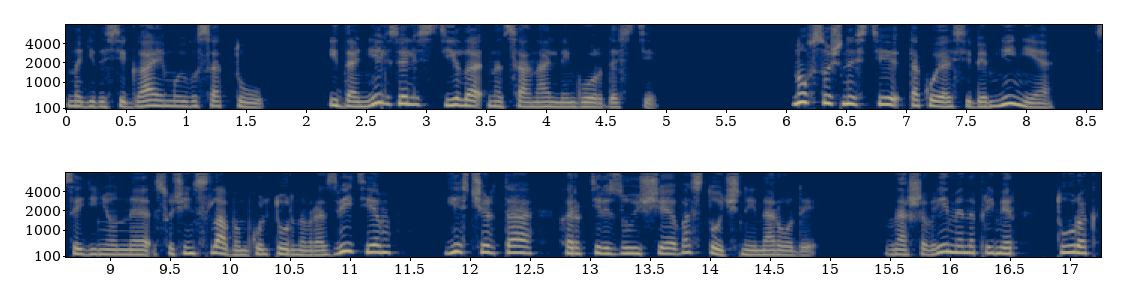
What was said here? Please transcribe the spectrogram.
на недосягаемую высоту и до нельзя льстило национальной гордости. Но в сущности такое о себе мнение, соединенное с очень слабым культурным развитием, есть черта, характеризующая восточные народы. В наше время, например, турок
